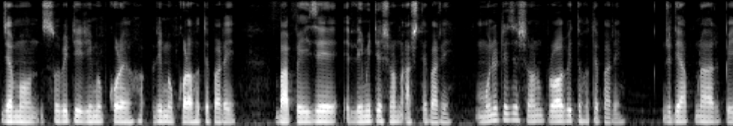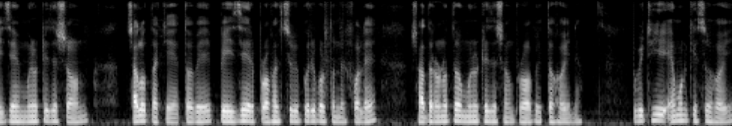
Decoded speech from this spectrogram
যেমন ছবিটি রিমুভ করে রিমুভ করা হতে পারে। বা পেজে লিমিটেশন আসতে পারে। মনিটাইজেশন প্রভাবিত হতে পারে। যদি আপনার পেজে মনিটাইজেশন চালু থাকে, তবে পেজের প্রোফাইল ছবি পরিবর্তনের ফলে সাধারণত মনিটাইজেশন প্রভাবিত হয় না। ছবিটি এমন কিছু হয়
